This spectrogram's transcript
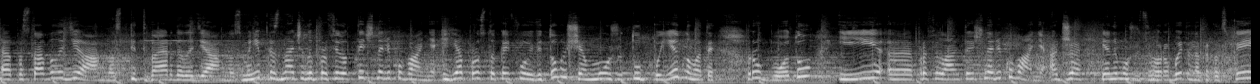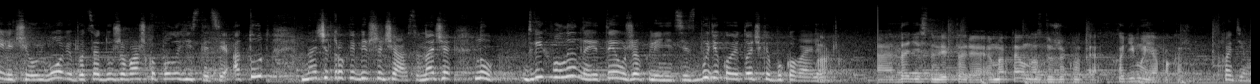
е, поставили діагноз, підтвердили діагноз. Мені призначили профілактичне лікування, і я просто кайфую від того, що я можу тут поєднувати роботу і е, профілактичне лікування. Адже я не можу цього робити, наприклад, в Києві чи у Львові, бо це дуже важко по логістиці. А тут, наче трохи більше часу, наче ну дві хвилини, і ти вже в клініці з будь-якої точки Буковелі. Так. Е, Да, дійсно, Вікторія, МРТ у нас дуже круте. Ходімо, я покажу. Ходімо.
